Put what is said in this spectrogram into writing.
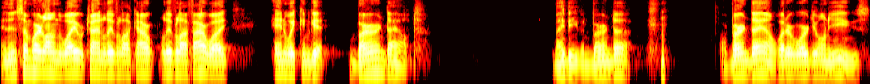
And then somewhere along the way, we're trying to live like our live life our way, and we can get burned out, maybe even burned up, or burned down, whatever word you want to use.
